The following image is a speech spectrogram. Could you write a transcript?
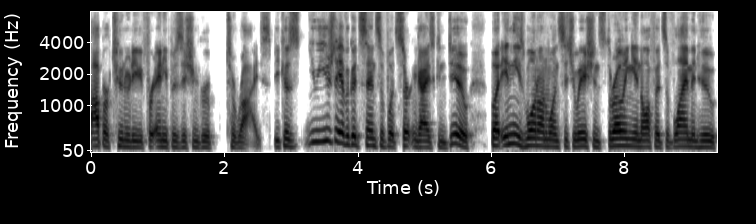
opportunity for any position group to rise because you usually have a good sense of what certain guys can do. But in these one on one situations, throwing in offensive linemen who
